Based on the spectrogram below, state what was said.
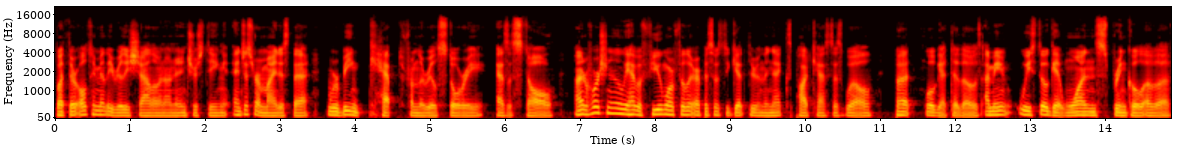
but they're ultimately really shallow and uninteresting, and just remind us that we're being kept from the real story as a stall Unfortunately, we have a few more filler episodes to get through in the next podcast as well, but we'll get to those. I mean, we still get one sprinkle of a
